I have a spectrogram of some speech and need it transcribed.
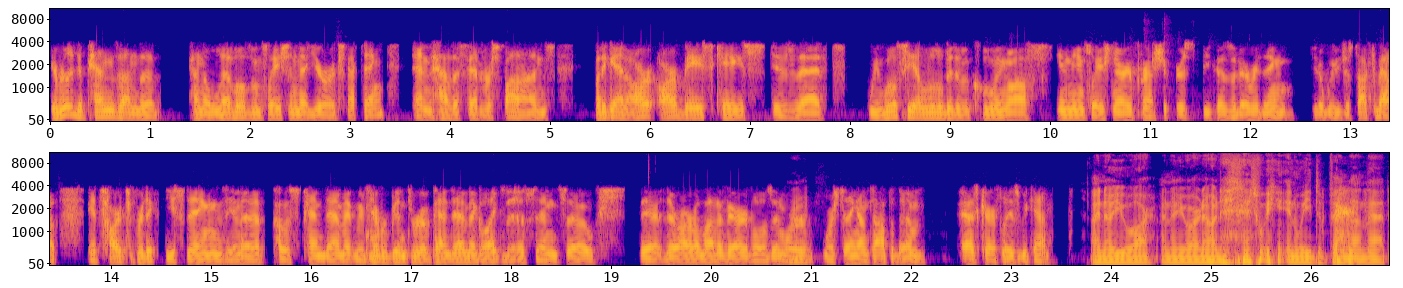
it really depends on the kind of level of inflation that you're expecting and how the Fed responds. But again, our, our base case is that we will see a little bit of a cooling off in the inflationary pressures because of everything you know we just talked about. It's hard to predict these things in a post-pandemic. We've never been through a pandemic like this, and so there there are a lot of variables, and we're mm-hmm. we're staying on top of them as carefully as we can. I know you are. I know you are. No, and, and we and we depend on that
